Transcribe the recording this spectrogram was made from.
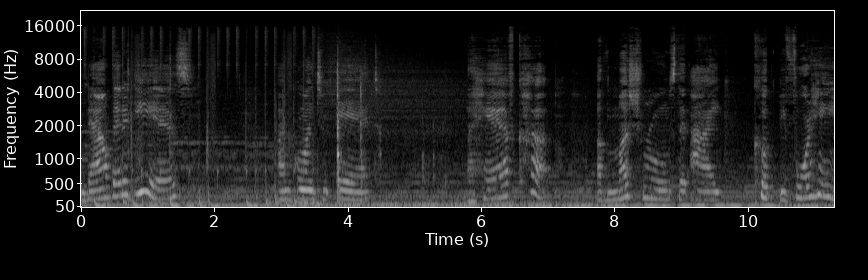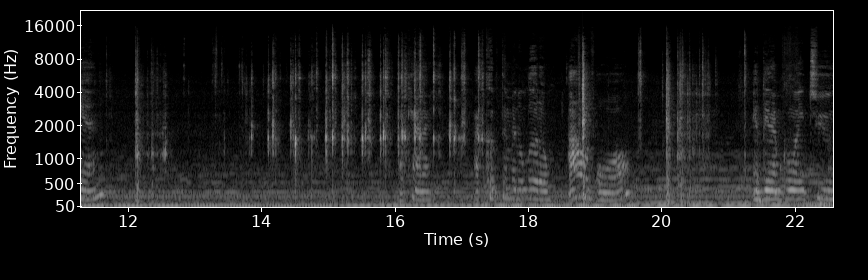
Now that it is, I'm going to add a half cup of mushrooms that I cooked beforehand. I kind of, I cooked them in a little olive oil. And then I'm going to,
